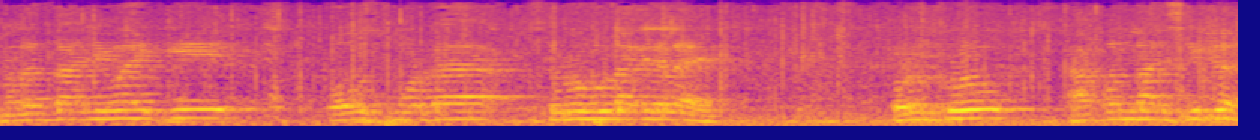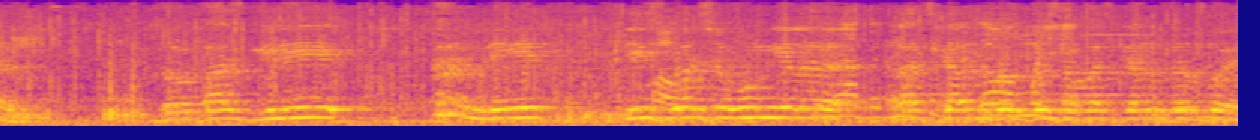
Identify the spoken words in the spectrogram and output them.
मला जाणीव आहे की पाऊस मोठा सुरू होऊ लागलेला आहे. परंतु आपण बार्शीकर जवळपास गेली मी तीस वर्ष होऊन गेलं राजकारण करतोय समाजकारण करतोय.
